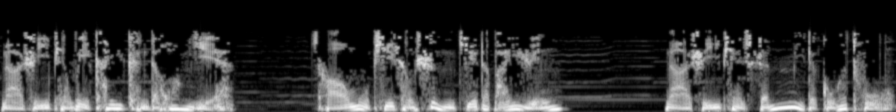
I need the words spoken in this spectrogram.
那是一片未开垦的荒野，草木披上圣洁的白云。那是一片神秘的国土，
